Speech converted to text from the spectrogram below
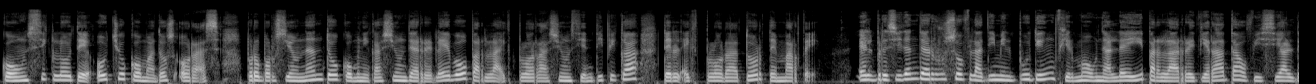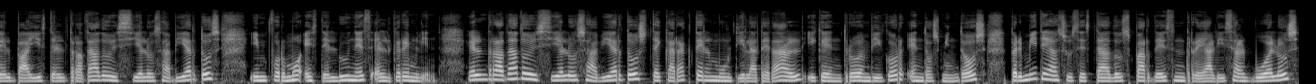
con un ciclo de 8 8,2 horas, proporcionando comunicación de relevo para la exploración científica del explorador de Marte. El presidente ruso Vladimir Putin firmó una ley para la retirada oficial del país del Tratado de Cielos Abiertos, informó este lunes el Kremlin. El Tratado de Cielos Abiertos de carácter multilateral y que entró en vigor en 2002 permite a sus estados partes realizar vuelos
